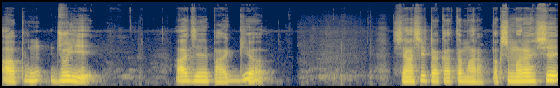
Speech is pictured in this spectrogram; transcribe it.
આપવું જોઈએ. આજે ભાગ્ય છ્યાસી ટકા તમારા પક્ષમાં રહેશે.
